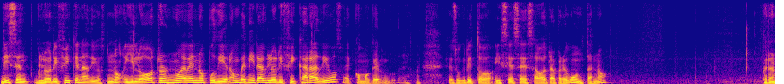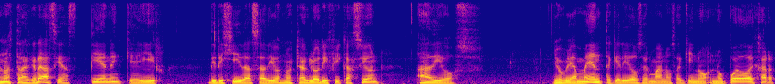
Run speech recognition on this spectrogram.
dicen glorifiquen a Dios. No, y los otros nueve no pudieron venir a glorificar a Dios. Es como que Jesucristo hiciese esa otra pregunta, ¿no? Pero nuestras gracias tienen que ir dirigidas a Dios, nuestra glorificación a Dios. Y obviamente, queridos hermanos, aquí no, no puedo dejar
